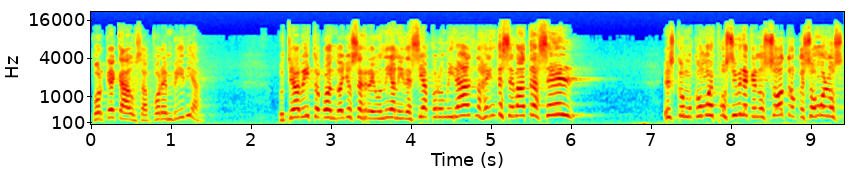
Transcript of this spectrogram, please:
¿Por qué causa? Por envidia. Usted ha visto cuando ellos se reunían y decía, pero mirad, la gente se va tras él. Es como, ¿cómo es posible que nosotros, que somos los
